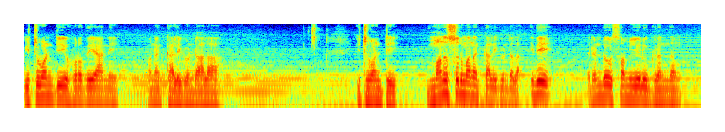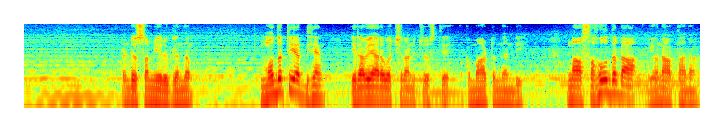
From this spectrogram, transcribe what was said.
ఇటువంటి హృదయాన్ని మనం కలిగి ఉండాలా? ఇటువంటి మనసును మనం కలిగి ఉండాలా? ఇదే రెండో సమయలు గ్రంథం. రెండో సమయలు గ్రంథం. మొదటి అధ్యాయం ఇరవై ఆరు వచనాన్ని చూస్తే ఒక మాట ఉందండి నా సహోదర యోనాతానా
